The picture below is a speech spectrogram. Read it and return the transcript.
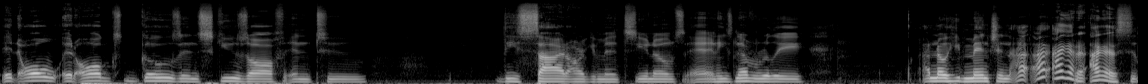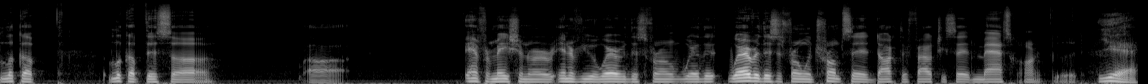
it all it all goes and skews off into these side arguments, you know, and he's never really I know he mentioned I I, I gotta I gotta see, look up look up this uh uh information or interview or wherever this from where the wherever this is from when Trump said Dr. Fauci said masks aren't good. Yeah.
